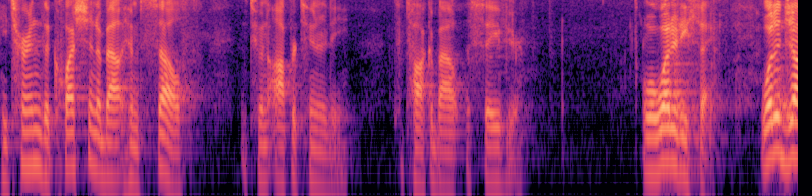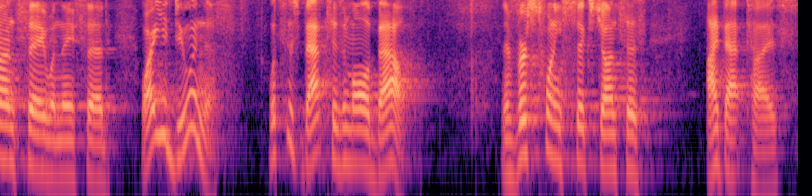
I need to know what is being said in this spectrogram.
He turned the question about himself into an opportunity to talk about the Savior. Well, what did he say? What did John say when they said, Why are you doing this? What's this baptism all about? And in verse 26, John says, I baptize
